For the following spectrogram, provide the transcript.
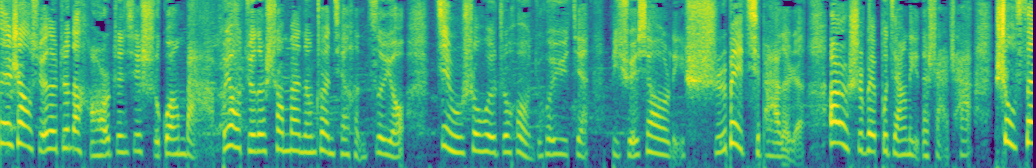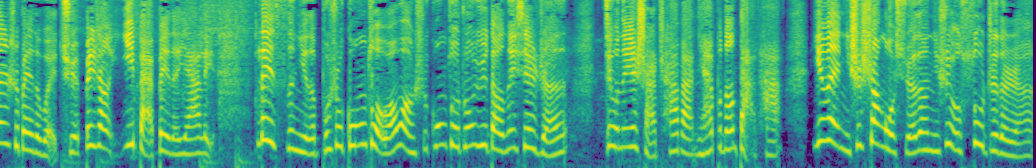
还在上学的，真的好好珍惜时光吧！不要觉得上班能赚钱很自由，进入社会之后，你就会遇见比学校里十倍奇葩的人，二十倍不讲理的傻叉，受三十倍的委屈，背上一百倍的压力，累死你的不是工作，往往是工作中遇到那些人。结果那些傻叉吧，你还不能打他，因为你是上过学的，你是有素质的人。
